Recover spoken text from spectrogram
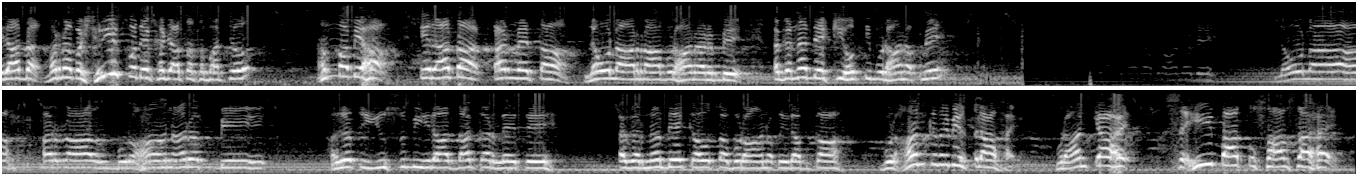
ارادہ ورنہ بشریت کو دیکھا جاتا تو بچو ہم بہا ارادہ کر لیتا۔ لولا را برہان ربے اگر نہ دیکھی ہوتی برہان اپنے۔ لولا ارا برہان ربی حضرت یوسف بھی ارادہ کر لیتے۔ اگر نہ دیکھا ہوتا برہان اپنی رب کا، برہان کے اندر بھی اختلاف ہے۔ برہان کیا ہے؟ صحیح بات تو صاف سا ہے۔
